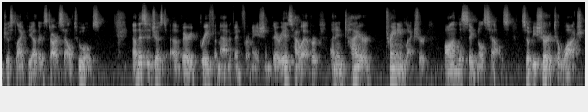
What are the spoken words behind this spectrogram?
just like the other star cell tools. Now this is just a very brief amount of information. There is, however, an entire training lecture on the signal cells. So be sure to watch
